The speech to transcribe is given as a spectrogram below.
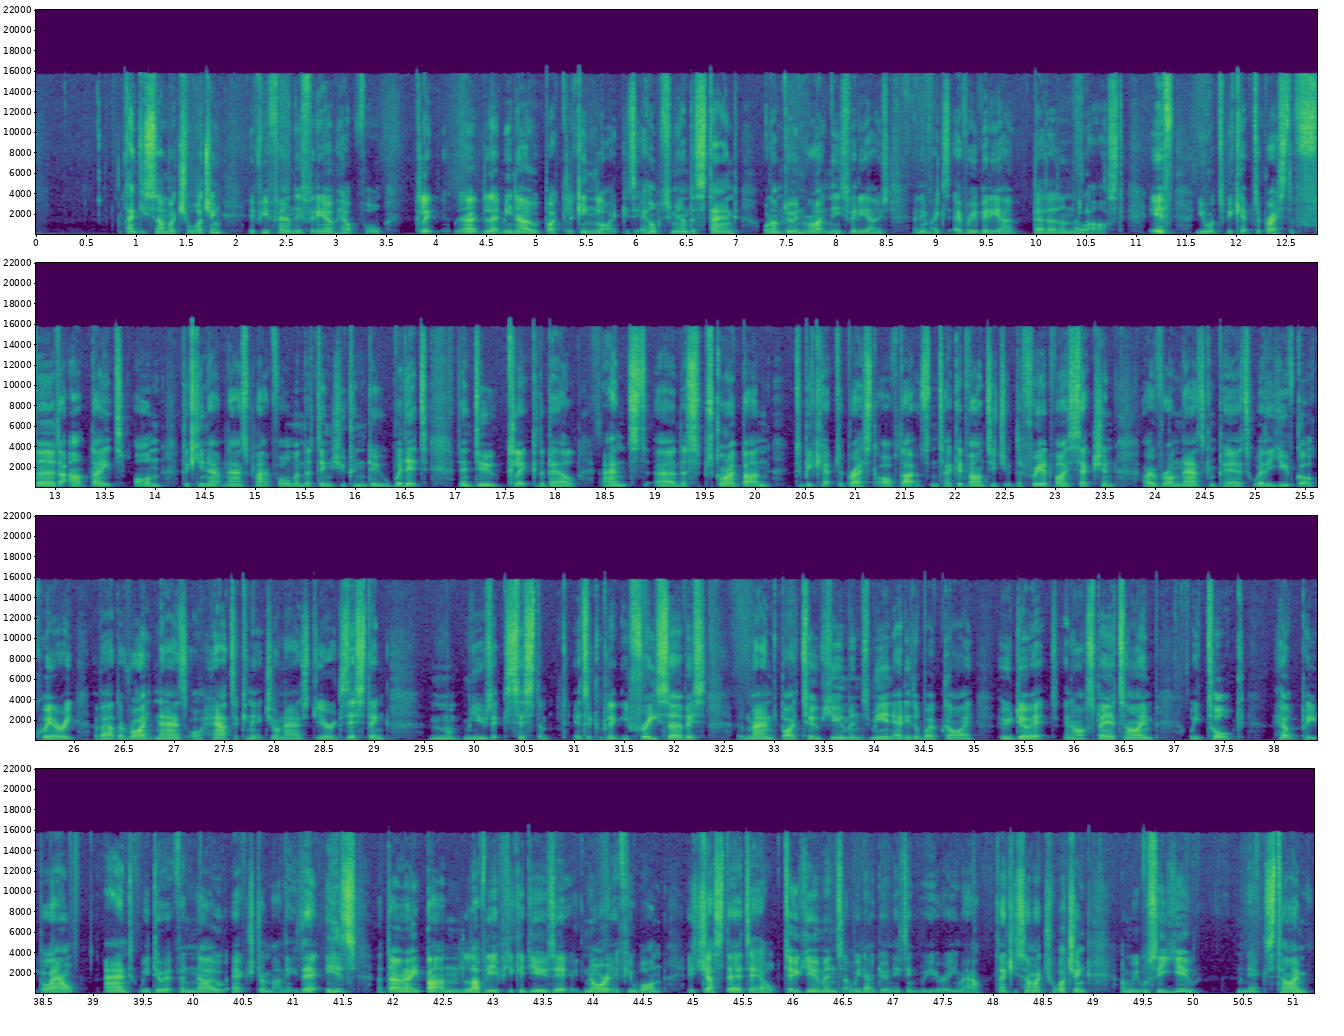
Thank you so much for watching. If you found this video helpful, click uh, let me know by clicking like because it helps me understand what I'm doing right in these videos and it makes every video better than the last. If you want to be kept abreast of further updates on the QNAP NAS platform and the things you can do with it, then do click the bell and uh, the subscribe button to be kept abreast of those and take advantage of the free advice section over on NAS Compares whether you've got a query about the right NAS or how to connect your NAS to your existing music system. It's a completely free service manned by two humans, me and Eddie the web guy, who do it in our spare time. We talk, help people out, and we do it for no extra money. There is a donate button. Lovely if you could use it. Ignore it if you want. It's just there to help two humans, and we don't do anything with your email. Thank you so much for watching, and we will see you next time.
